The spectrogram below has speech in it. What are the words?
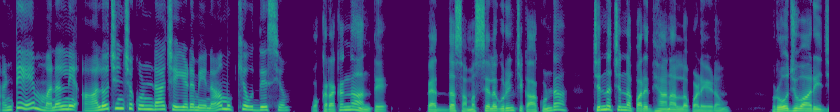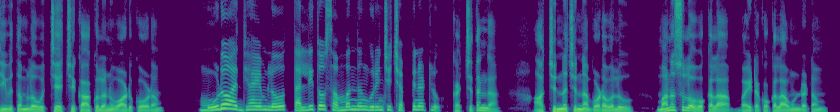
అంటే మనల్ని ఆలోచించకుండా చెయ్యడమేనా ముఖ్య ఉద్దేశ్యం? ఒక రకంగా అంతే. పెద్ద సమస్యల గురించి కాకుండా చిన్న చిన్న పరిధ్యానాల్లో పడేయడం రోజువారీ జీవితంలో వచ్చే చికాకులను వాడుకోవడం. మూడో అధ్యాయంలో తల్లితో సంబంధం గురించి చెప్పినట్లు. ఖచ్చితంగా. ఆ చిన్న చిన్న గొడవలు మనసులో ఒకలా బయటకొకలా ఉండటం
